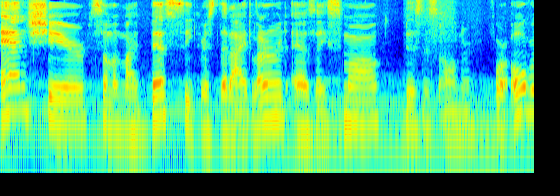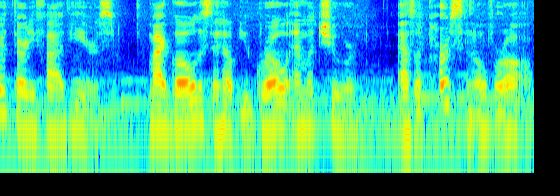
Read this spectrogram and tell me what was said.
and share some of my best secrets that I learned as a small business owner for over 35 years. My goal is to help you grow and mature as a person overall.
